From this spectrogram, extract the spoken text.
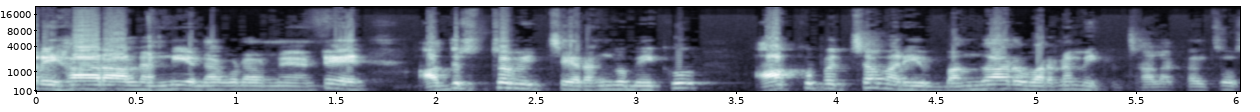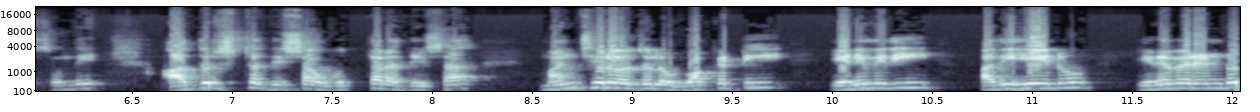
పరిహారాలన్నీ ఎలా కూడా ఉన్నాయంటే అదృష్టం ఇచ్చే రంగు మీకు ఆకుపచ్చ మరియు బంగారు వర్ణం మీకు చాలా కలిసి వస్తుంది. అదృష్ట దిశ ఉత్తర దిశ. మంచి రోజులు ఒకటి ఎనిమిది పదిహేను ఇరవై రెండు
